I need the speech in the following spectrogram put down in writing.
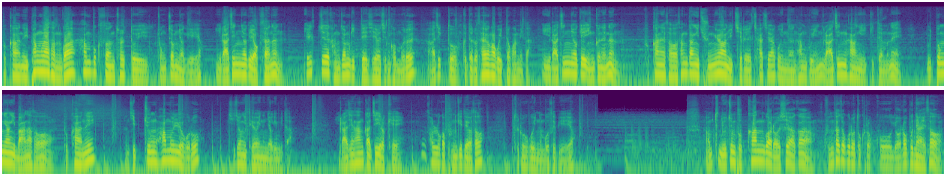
북한의 평라선과 한북선 철도의 종점역이에요. 이 라진역의 역사는 일제 강점기 때 지어진 건물을 아직도 그대로 사용하고 있다고 합니다. 이 라진역의 인근에는 북한에서 상당히 중요한 위치를 차지하고 있는 항구인 라진항이 있기 때문에 물동량이 많아서 북한의 집중 화물역으로 지정이 되어 있는 역입니다. 라진항까지 이렇게 선로가 분기되어서 들어오고 있는 모습이에요. 아무튼 요즘 북한과 러시아가 군사적으로도 그렇고 여러 분야에서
